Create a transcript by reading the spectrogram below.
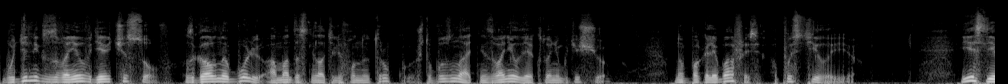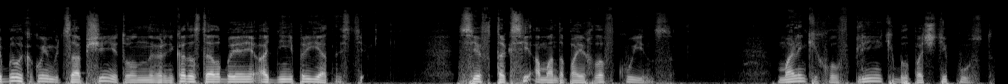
Будильник зазвонил в 9 часов. С головной болью Аманда сняла телефонную трубку, чтобы узнать, не звонил ли кто-нибудь еще. Но, поколебавшись, опустила ее. Если ей было какое-нибудь сообщение, то он наверняка доставил бы ей одни неприятности. Сев в такси, Аманда поехала в Куинс. Маленький холл в клинике был почти пуст.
